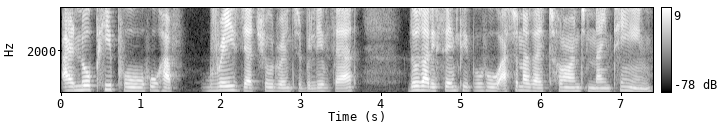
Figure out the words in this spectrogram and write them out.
I know people who have raised their children to believe that. Those are the same people who, as soon as I turned 19,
